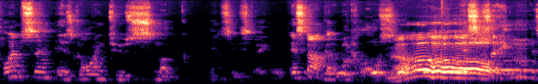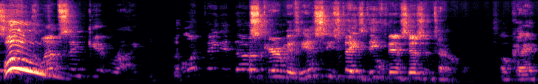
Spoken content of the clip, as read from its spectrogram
Clemson is going to smoke NC State. It's not going to be close. No. This is a, this is a Woo. Clemson get right. The only thing that does scare me is NC State's defense isn't terrible. Okay,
